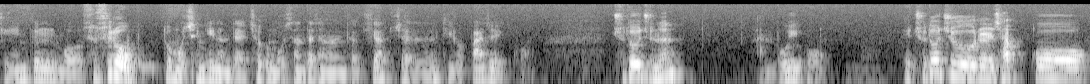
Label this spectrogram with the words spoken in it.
개인들 뭐 스스로도 못 챙기는데 저거 못 산다 생각하니까 기관 투자자들은 뒤로 빠져 있고 주도주는 안 보이고 이 주도주를 잡고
